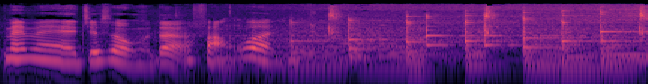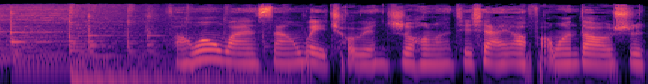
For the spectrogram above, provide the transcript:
妹妹接受我们的访问。访问完三位球员之后呢，接下来要访问到的是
